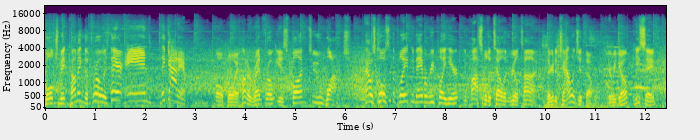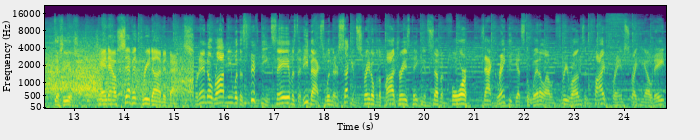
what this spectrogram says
Goldschmidt coming, the throw is there, and they got him. Oh boy, Hunter Renfroe is fun to watch. Now was close at the plate. We may have a replay here. Impossible to tell in real time. They're going to challenge it though. There we go. He's safe. Yes, he is. And now 7 3 Diamondbacks. Fernando Rodney with his 15th save as the D backs win their second straight over the Padres, taking it 7 4. Zack Greinke gets the win, allowing three runs in five frames, striking out eight.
